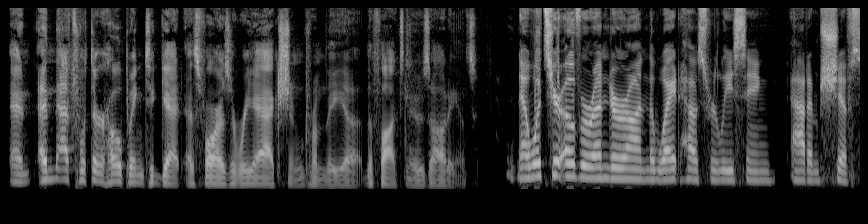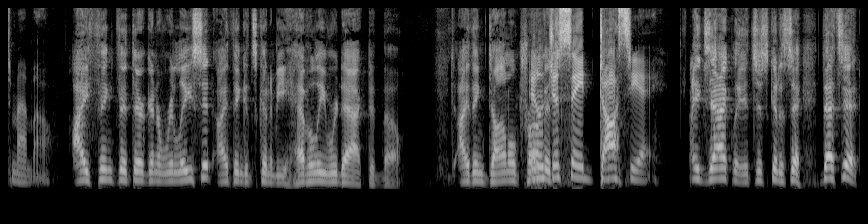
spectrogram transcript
And, and that's what they're hoping to get as far as a reaction from the uh, the Fox News audience. Now, what's your over under on the White House releasing Adam Schiff's memo? I think that they're going to release it. I think it's going to be heavily redacted, though. I think Donald Trump. It'll just say dossier. exactly. It's just going to say that's it.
